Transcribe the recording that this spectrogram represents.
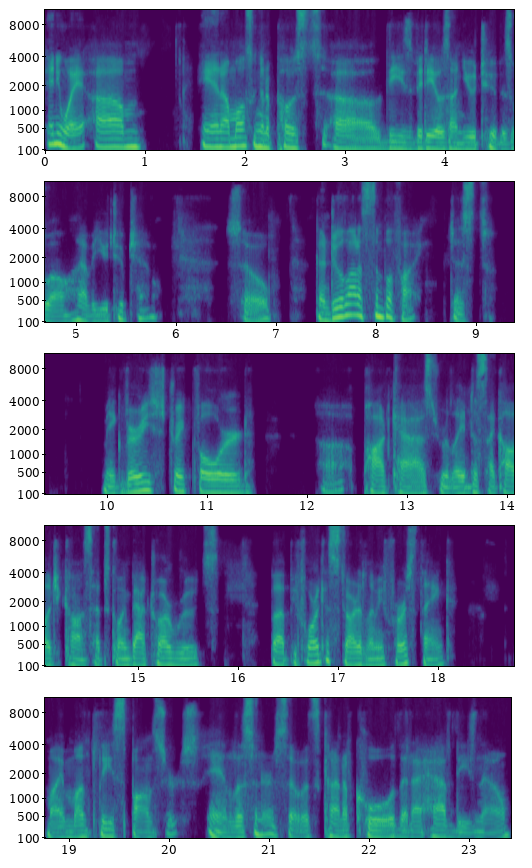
Anyway, um, and I'm also going to post uh, these videos on YouTube as well. I have a YouTube channel. So, going to do a lot of simplifying, just make very straightforward uh, podcast related to psychology concepts, going back to our roots. But before I get started, let me first thank my monthly sponsors and listeners. So it's kind of cool that I have these now.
